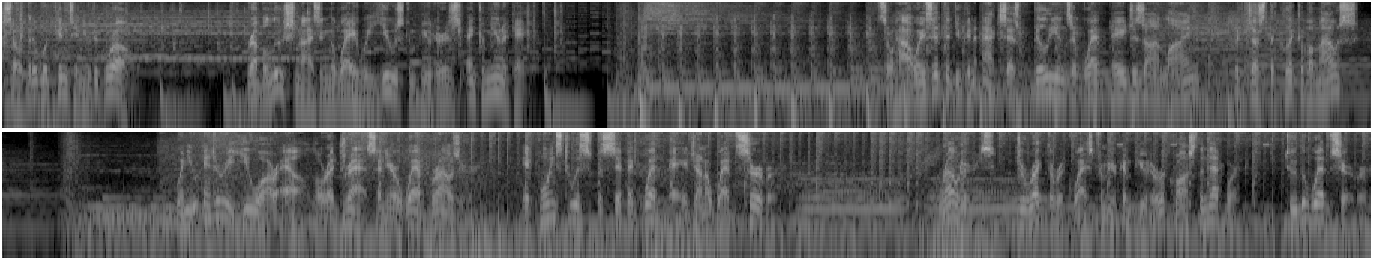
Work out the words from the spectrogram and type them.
so that it would continue to grow, revolutionizing the way we use computers and communicate. So how is it that you can access billions of web pages online with just the click of a mouse? When you enter a URL or address in your web browser, it points to a specific web page on a web server. Routers direct the request from your computer across the network to the web server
